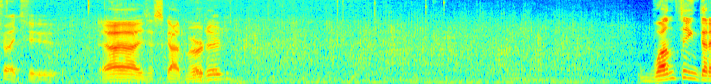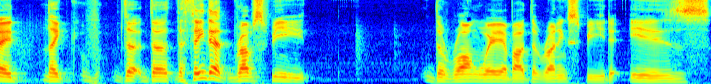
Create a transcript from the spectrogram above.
Try to. Uh, I just got murdered. One thing that I like the the the thing that rubs me the wrong way about the running speed is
